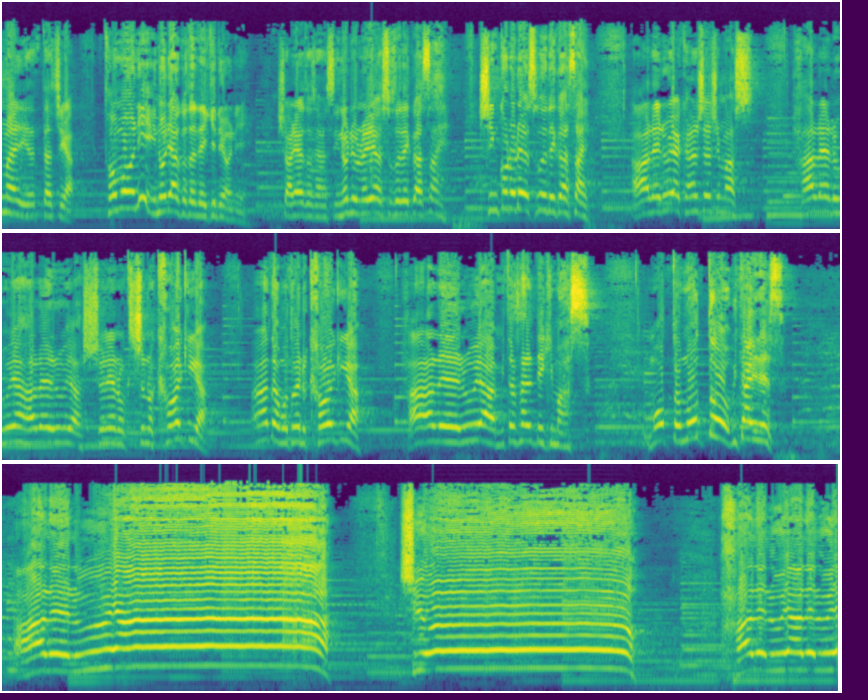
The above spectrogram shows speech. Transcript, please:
姉妹たちが共に祈り合うことができるように、主ありがとうございます。祈りの霊を注いでください。信仰の霊を注いでください。ハレルヤ、感謝します。ハレルヤ、ハレルヤ、主の主の渇きが、あなたが求める渇きが、ハレルヤ、満たされていきます。もっともっと見たいです。ハレルヤ主よハレルヤハレルヤ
